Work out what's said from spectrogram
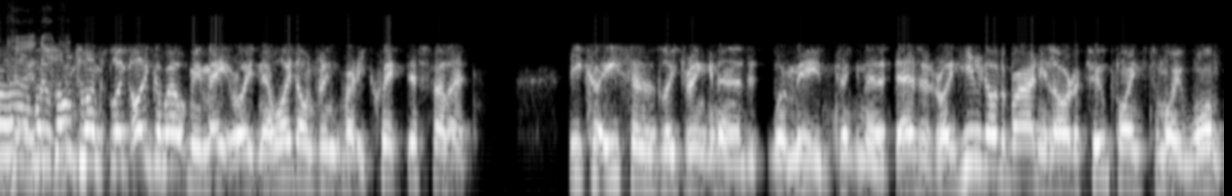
no, okay, but no, sometimes, like I go out with my mate right now. I don't drink very quick. This fella, he he says it's like drinking in a, with me drinking in a desert. Right? He'll go to bar and he'll order two points to my one.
